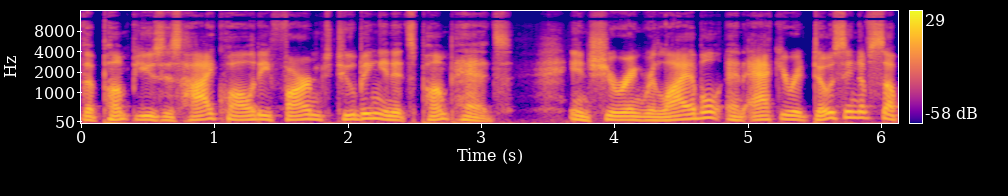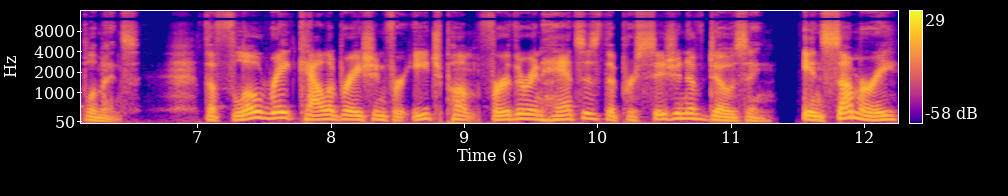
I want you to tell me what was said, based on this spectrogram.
The pump uses high-quality PharMed tubing in its pump heads, ensuring reliable and accurate dosing of supplements. The flow rate calibration for each pump further enhances the precision of dosing. In summary,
